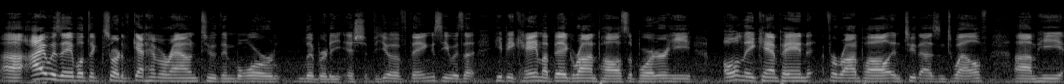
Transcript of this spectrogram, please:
uh, I was able to sort of get him around to the more liberty-ish view of things. He was a he became a big Ron Paul supporter. He only campaigned for Ron Paul in 2012. Um, he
